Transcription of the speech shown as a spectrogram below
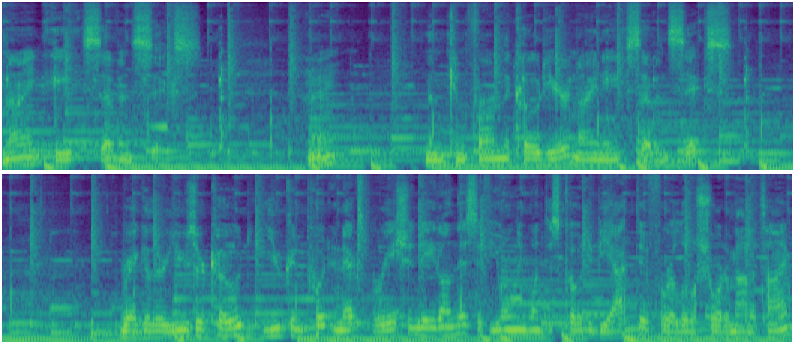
9876. All right, then confirm the code here, 9876 regular user code. You can put an expiration date on this if you only want this code to be active for a little short amount of time.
